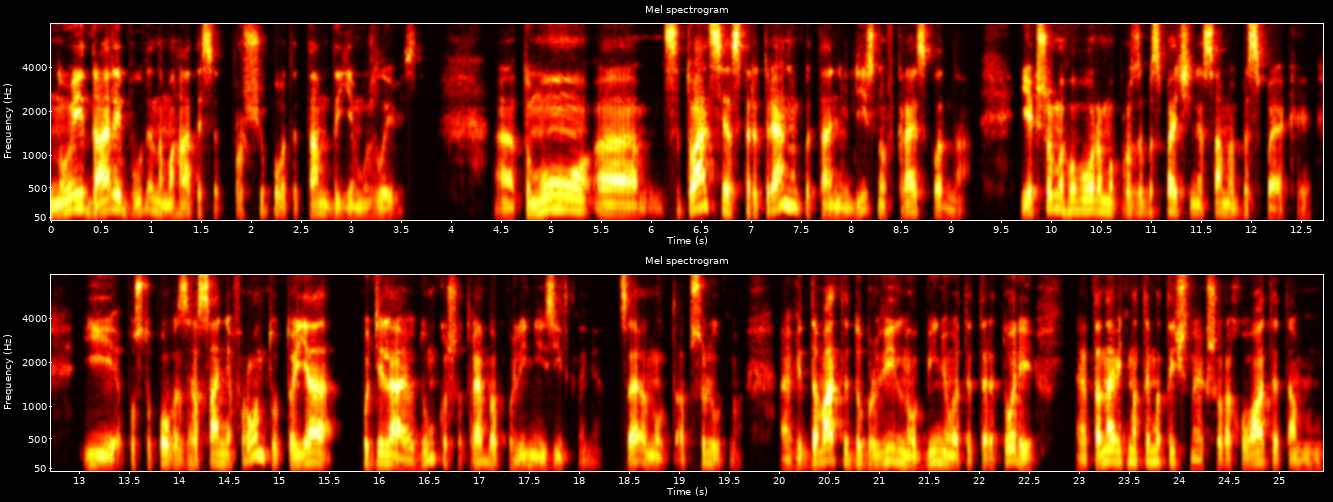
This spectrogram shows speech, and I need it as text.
Ну і далі буде намагатися прощупувати там, де є можливість. Е, Тому е, ситуація з територіальним питанням дійсно вкрай складна. Якщо ми говоримо про забезпечення саме безпеки і поступове згасання фронту, то я поділяю думку, що треба по лінії зіткнення. Це ну абсолютно Е, віддавати добровільно, обмінювати території. Е, Та навіть математично, якщо рахувати, там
